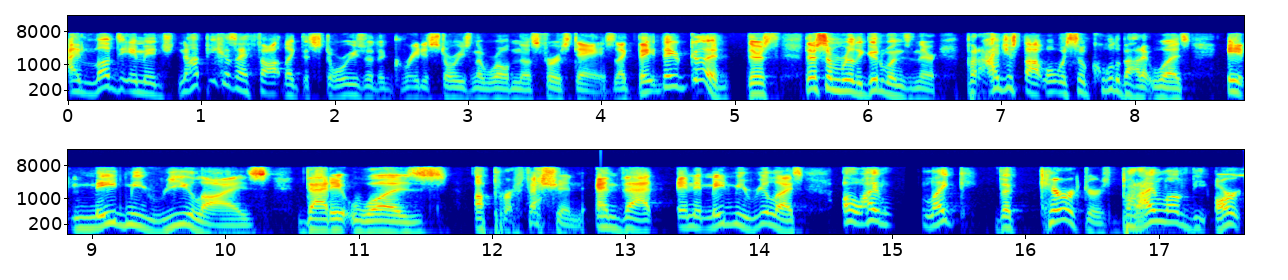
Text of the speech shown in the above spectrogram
I loved Image not because I thought like the stories are the greatest stories in the world in those first days. Like they they're good. There's there's some really good ones in there, but I just thought what was so cool about it was it made me realize that it was a profession and that and it made me realize, "Oh, I like the characters, but I love the art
